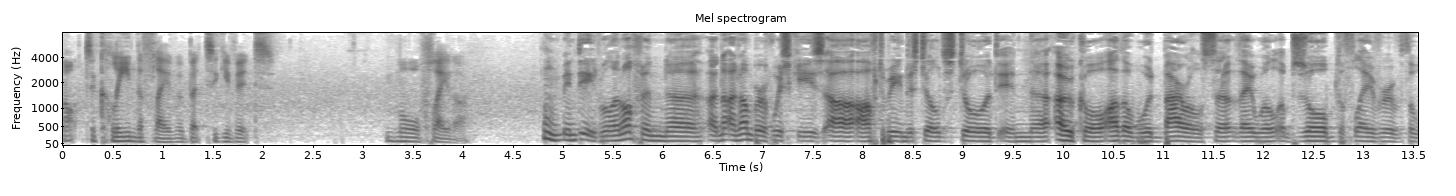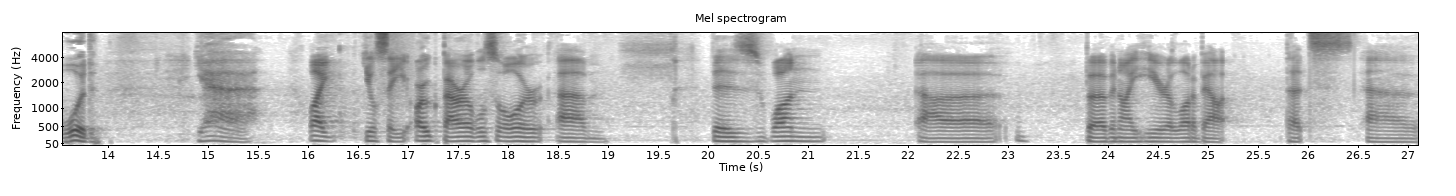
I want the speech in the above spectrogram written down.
not to clean the flavor, but to give it more flavor. Mm, Indeed. Well, and often uh, a, n- a number of whiskies are, after being distilled, stored in uh, oak or other wood barrels so that they will absorb the flavor of the wood. Yeah, like you'll see oak barrels, or um, there's one uh, bourbon I hear a lot about that's uh,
